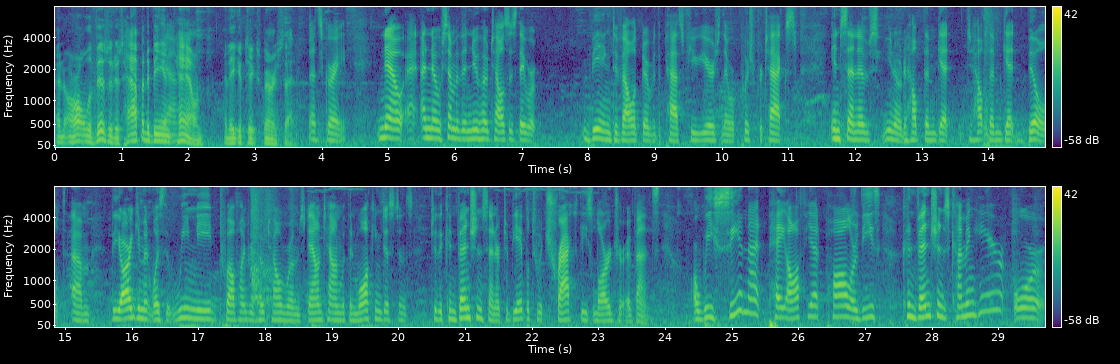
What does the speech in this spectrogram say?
and all the visitors happen to be Yeah. in town and they get to experience that. That's great. Now, I- know some of the new hotels as they were being developed over the past few years and they were pushed for tax incentives, you know, to help them get to help them get built. Um, the argument was that we need 1,200 hotel rooms downtown within walking distance to the convention center to be able to attract these larger events. Are we seeing that pay off yet, Paul? Are these conventions coming here, or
